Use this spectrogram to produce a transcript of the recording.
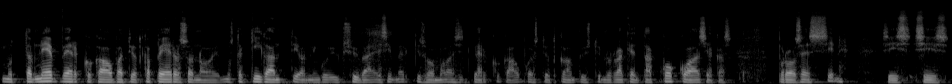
mutta ne verkkokaupat, jotka personoi, musta Gigantti on niin yksi hyvä esimerkki suomalaisista verkkokaupoista, jotka on pystynyt rakentamaan koko asiakasprosessin. Siis, siis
